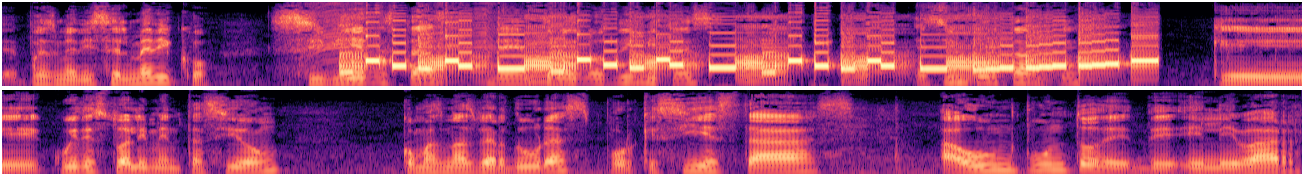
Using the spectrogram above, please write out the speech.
eh, pues me dice el médico, si bien estás dentro de los límites, es importante que cuides tu alimentación, comas más verduras, porque si estás a un punto de, elevar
